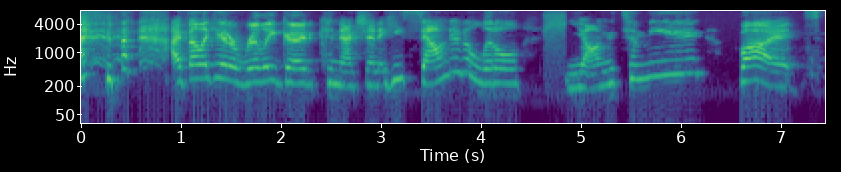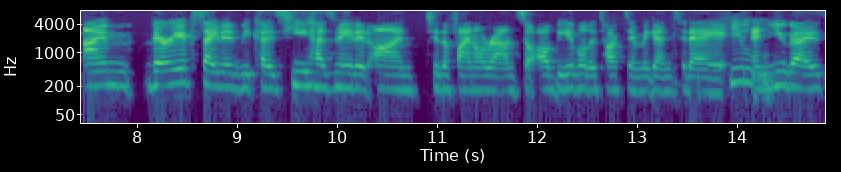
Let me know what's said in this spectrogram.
I felt like he had a really good connection. He sounded a little young to me, but I'm very excited because he has made it on to the final round. So I'll be able to talk to him again today. He- and you guys.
